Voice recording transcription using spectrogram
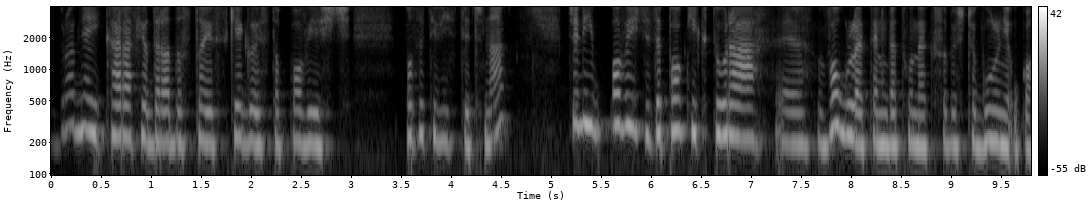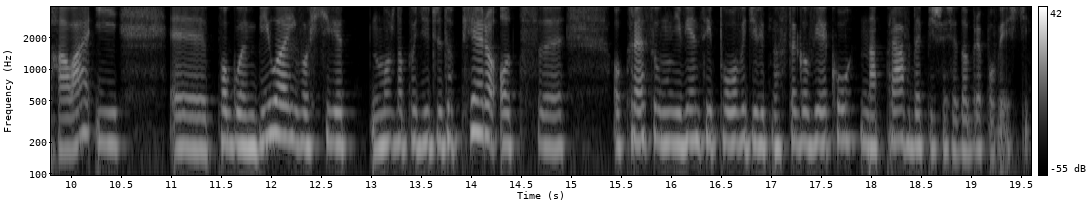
Zbrodnia i kara Fiodora Dostojewskiego jest to powieść pozytywistyczna, czyli powieść z epoki, która e, w ogóle ten gatunek sobie szczególnie ukochała i e, pogłębiła i właściwie można powiedzieć, że dopiero od e, okresu mniej więcej połowy XIX wieku naprawdę pisze się dobre powieści.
